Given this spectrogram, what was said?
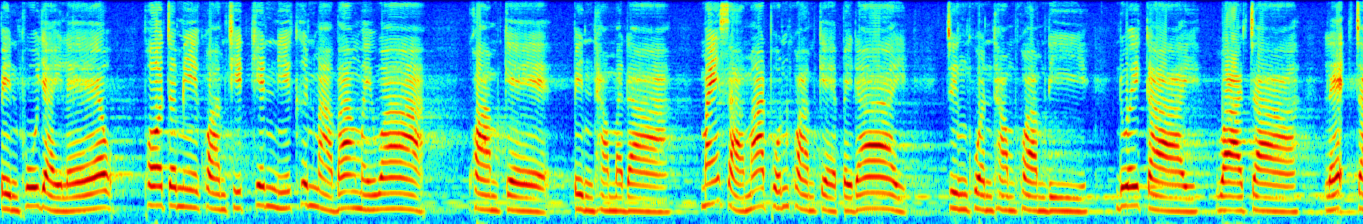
เป็นผู้ใหญ่แล้ว อจะมีความชิดเช่นนี้ขึ้นมาบ้างไหมว่า ความแก่เป็นธรรมดา ไม่สามารถพ้นความแก่ไปได้ จึงควรทำความดี ด้วยกาย วาจา และใจ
